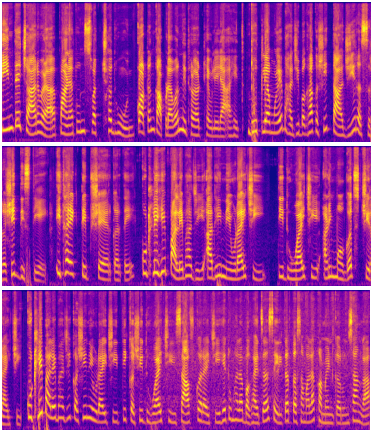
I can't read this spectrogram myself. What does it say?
तीन ते चार वेळा पाण्यातून स्वच्छ धुवून कॉटन कापडावर निथळत ठेवलेल्या आहेत. धुतल्यामुळे भाजी बघा कशी ताजी रसरशीत दिसतीये. इथं एक टिप शेअर करते. कुठलीही पालेभाजी आधी निवडायची ती धुवायची आणि मगच चिरायची. कुठली पालेभाजी कशी निवडायची ती कशी धुवायची साफ करायची हे तुम्हाला बघायचं असेल तर तसं मला कमेंट करून सांगा.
